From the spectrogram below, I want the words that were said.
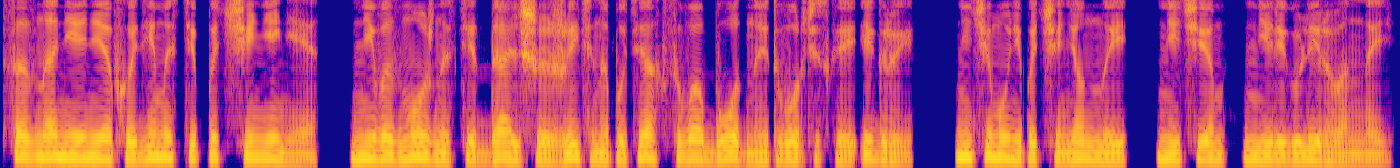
сознание необходимости подчинения, невозможности дальше жить на путях свободной творческой игры, ничему не подчиненной, ничем не регулированной.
